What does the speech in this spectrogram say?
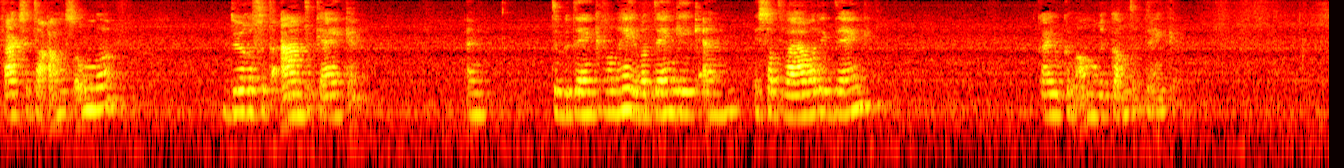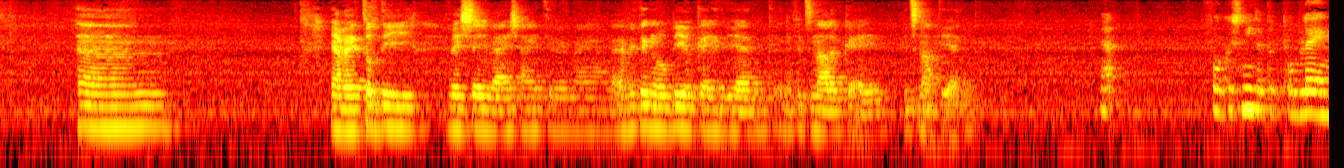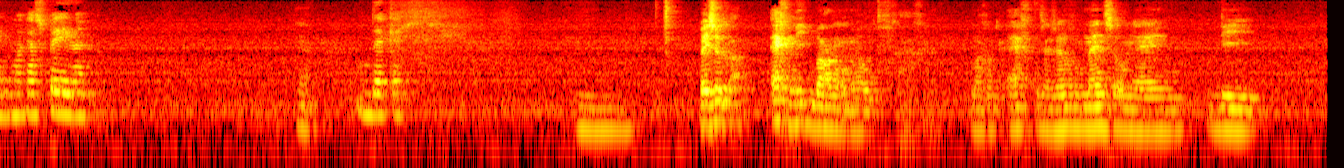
Vaak zit er angst onder. Durf het aan te kijken. En te bedenken van, hé, hey, wat denk ik en is dat waar wat ik denk? Kan je ook een andere kant op denken. Ehm, ja, weet ik toch die wc-wijsheid er weer. Everything will be okay in the end. And if it's not okay, it's not the end. Focus niet op het probleem, maar ga spelen. Ja. Ontdekken. Hmm. Wees ook echt niet bang om hulp te vragen. Mag ook echt, er zijn zoveel mensen om je heen die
